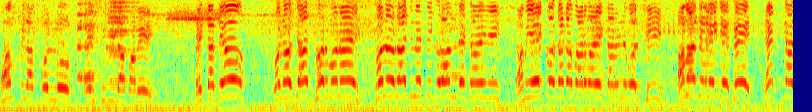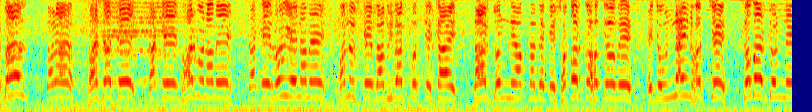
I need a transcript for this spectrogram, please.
ফর্ম ফিল করল, এই সুবিধা পাবে। সেটাতেও কোনো জাত ধর্ম নাই, কোনো রাজনৈতিক রং দেখায়নি আমি এই কথাটা বারবার এই কারণে বলছি, আমাদের এই দেশে একটা দল, তারা ভাষাতে, তাকে ধর্ম নামে, তাকে রঙে নামে মানুষকে বিভাগ করতে চায়, তার জন্য আপনাদেরকে সতর্ক হতে হবে। এই যে উন্নয়ন হচ্ছে, সবার জন্যে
